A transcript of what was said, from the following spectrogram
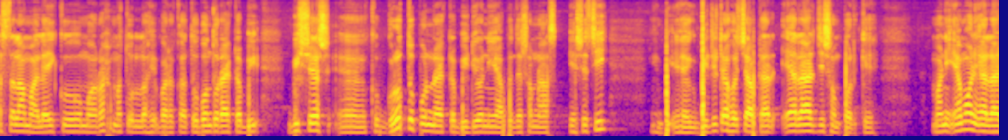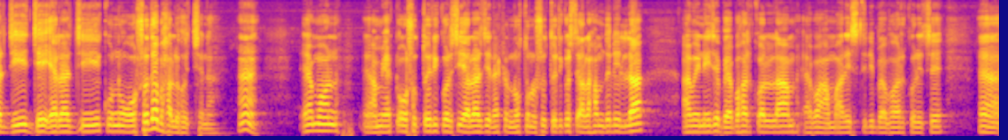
আসসালামু আলাইকুম রহমতুল্লাহ বারকাত বন্ধুরা, একটা বিশেষ খুব গুরুত্বপূর্ণ একটা ভিডিও নিয়ে আপনাদের সামনে এসেছি। ভিডিওটা হচ্ছে আপনার অ্যালার্জি সম্পর্কে। মানে এমন অ্যালার্জি, যে অ্যালার্জি কোনো ওষুধে ভালো হচ্ছে না হ্যাঁ? এমন, আমি একটা ওষুধ তৈরি করেছি, অ্যালার্জির একটা নতুন ওষুধ তৈরি করেছি, আলহামদুলিল্লাহ। আমি নিজে ব্যবহার করলাম এবং আমার স্ত্রী ব্যবহার করেছে হ্যাঁ।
